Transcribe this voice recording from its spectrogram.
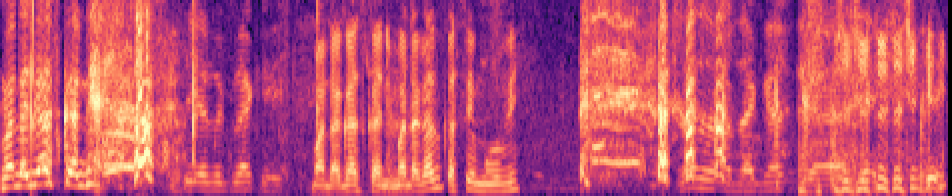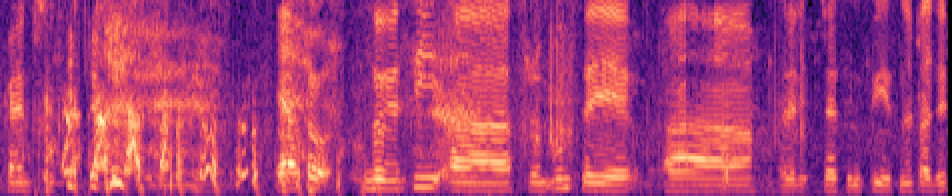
Madagascar ni Yes, exactly. Madagascar ni Madagascar si movie That's Madagascar country. Yeah, so so you see, uh, from Umse, uh, rest in peace, not Aje?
